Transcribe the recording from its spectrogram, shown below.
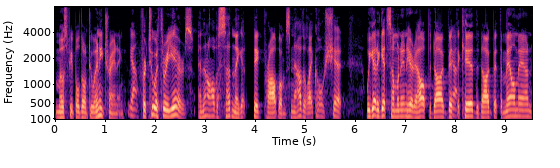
most people don't do any training Yeah. for two or three years. And then all of a sudden, they get big problems. Now they're like, oh shit, we got to get someone in here to help. The dog bit Yeah. the kid, the dog bit the mailman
